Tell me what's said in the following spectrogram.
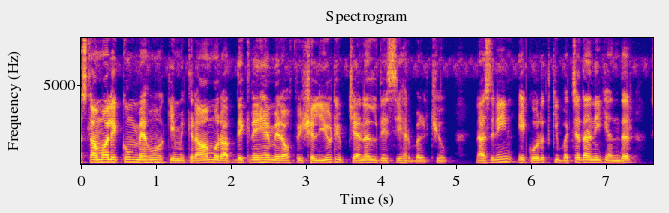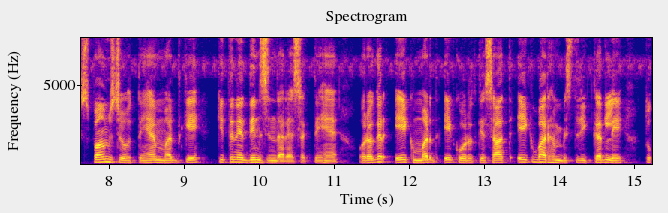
अस्सलाम वालेकुम मैं हूँ हकीम इकराम और आप देख रहे हैं मेरा official YouTube channel Desi herbal tube. नाजरीन, एक औरत की बच्चादानी के अंदर स्पर्म्स जो होते हैं, मर्द के कितने दिन ज़िंदा रह सकते हैं? और अगर एक मर्द एक औरत के साथ एक बार हम बिस्तरी कर ले तो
